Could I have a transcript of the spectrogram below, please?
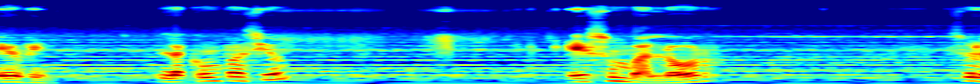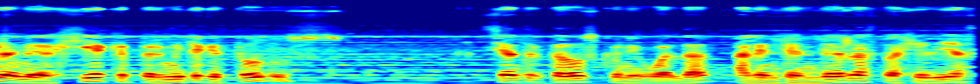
En fin, la compasión es un valor, es una energía que permite que todos sean tratados con igualdad al entender las tragedias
